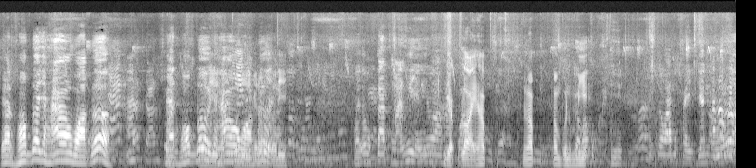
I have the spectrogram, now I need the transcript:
แปดหกเด้อจะหาเอาบอกเด้อแปดหกเด้อจะหาเอาบอกพี่น้อเด้งอตัวดีไปก็บอกตัดหมันคืออย่างนี้ว่าเรียบร้อยครับรับทำบุญมื้อนี้ก็ว่าบุกไข่เย็นเอาเด้อ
